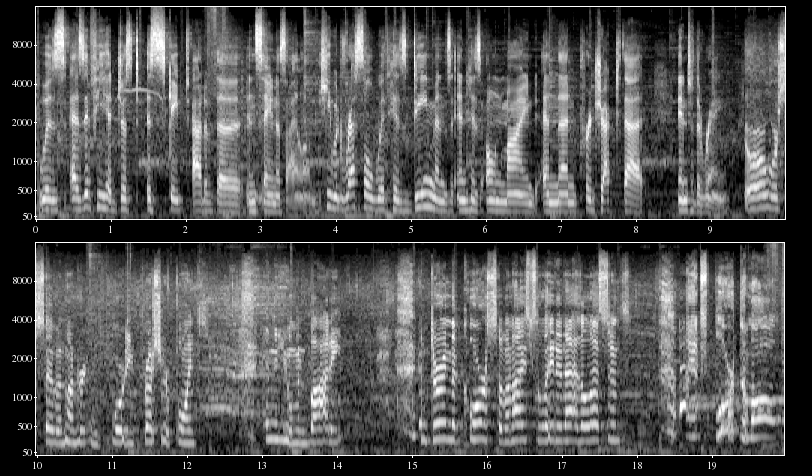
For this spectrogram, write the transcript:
It was as if he had just escaped out of the insane asylum. He would wrestle with his demons in his own mind and then project that into the ring. There are over 740 pressure points in the human body. And during the course of an isolated adolescence, I explored them all.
